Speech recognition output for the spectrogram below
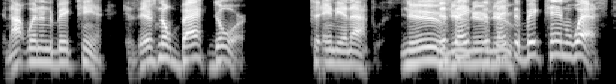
you're not winning the Big Ten because there's no back door to Indianapolis. No, This no, ain't no, this no. ain't the Big Ten West.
